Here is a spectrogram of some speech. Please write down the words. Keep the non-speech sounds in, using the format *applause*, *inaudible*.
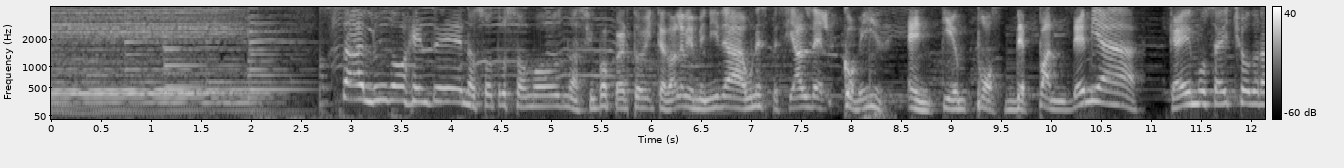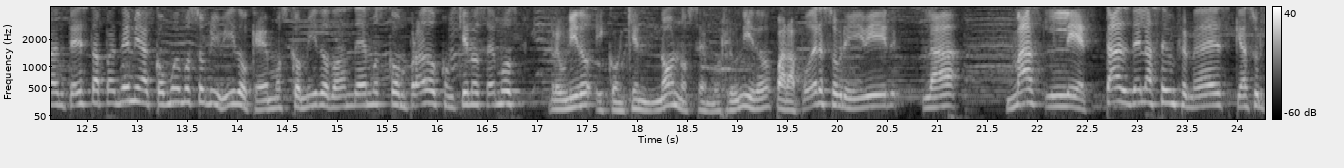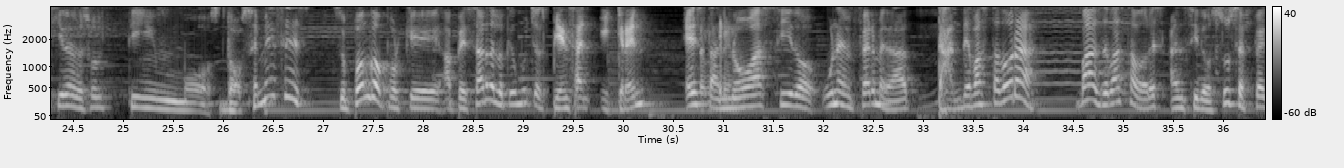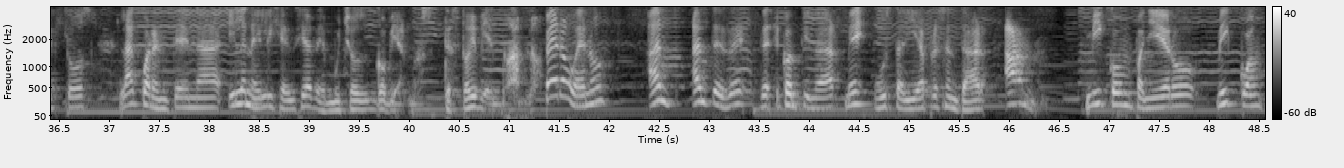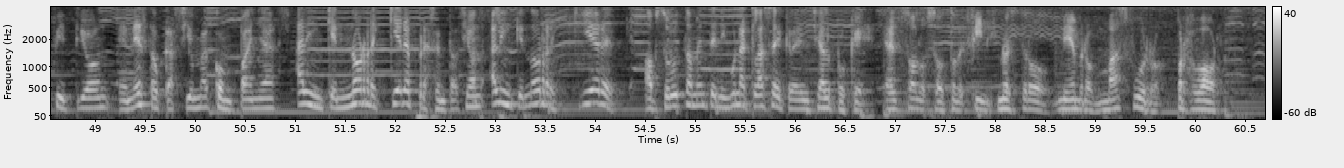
Saludo gente, nosotros somos Nación Paperto y te doy la bienvenida a un especial del COVID en tiempos de pandemia. ¿Qué hemos hecho durante esta pandemia? ¿Cómo hemos sobrevivido? ¿Qué hemos comido? ¿Dónde hemos comprado? ¿Con quién nos hemos reunido? ¿Y con quién no nos hemos reunido? Para poder sobrevivir la más letal de las enfermedades que ha surgido en los últimos 12 meses. Supongo porque a pesar de lo que muchos piensan y creen, esta no ha sido una enfermedad tan devastadora. Más devastadores han sido sus efectos, la cuarentena y la negligencia de muchos gobiernos. Te estoy viendo, AMLO. Pero bueno, an- antes de, de continuar, me gustaría presentar a mi compañero, mi coanfitrión. En esta ocasión me acompaña alguien que no requiere presentación, alguien que no requiere absolutamente ninguna clase de credencial porque él solo se autodefine. Nuestro miembro más furro. Por favor,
